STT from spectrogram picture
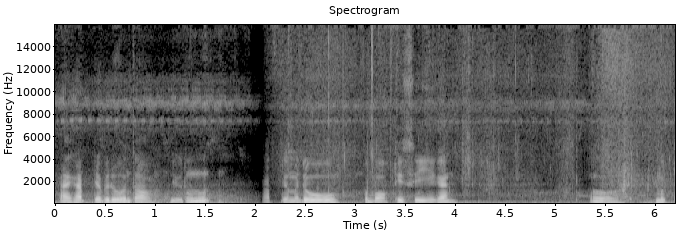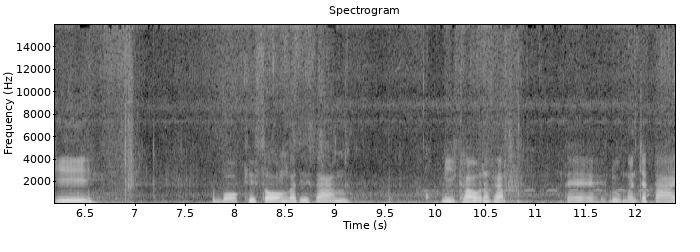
ไปครับ เดี๋ยวไปดูกันต่อ อยู่ตรงนู้น ครับ เดี๋ยวมาดูกระบอกที่สีกัน โอ้ เมื่อกี้ กระบอกที่สองกับที่สามมีเข้านะครับ แต่ดูเหมือนจะตาย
